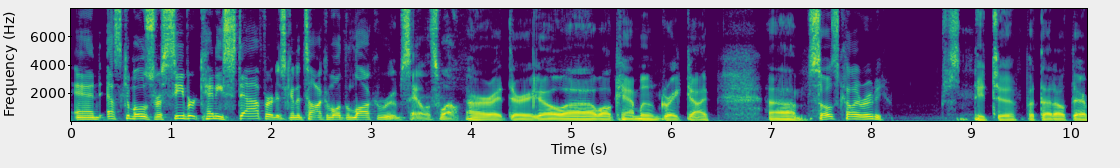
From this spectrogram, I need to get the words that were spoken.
And Eskimos receiver Kenny Stafford is going to talk about the locker room sale as well. All right, there you go. Uh, well, Cam Moon, great guy. Um, so is Kelly Hrudey. Just need to put that out there.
